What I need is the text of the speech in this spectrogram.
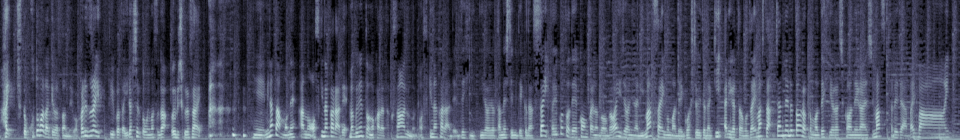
はい。ちょっと言葉だけだったんで分かりづらいっていう方いらっしゃると思いますがお許しください。えー、皆さんもねあのお好きなカラーでマグネットのカラーたくさんあるのでお好きなカラーでぜひいろいろ試してみてください。ということで今回の動画は以上になります。最後までご視聴いただきありがとうございました。チャンネル登録もぜひよろしくお願いします。それじゃあバイバーイ。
